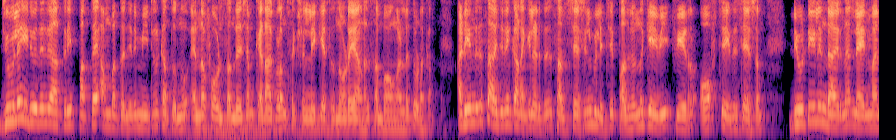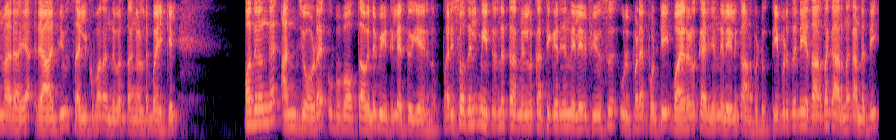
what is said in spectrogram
July ഇരുപതിന് രാത്രി പത്ത് അമ്പത്തഞ്ചിന് മീറ്റർ കത്തുന്നു എന്ന ഫോൺ സന്ദേശം കെടാക്കുളം സെക്ഷനിലേക്ക് എത്തുന്നതോടെയാണ് സംഭവങ്ങളുടെ തുടക്കം. അടിയന്തര സാഹചര്യം കണക്കിലെടുത്ത് സബ്സ്റ്റേഷനിൽ വിളിച്ച് പതിനൊന്ന് കെ വി ഫീഡർ ഓഫ് ചെയ്ത ശേഷം ഡ്യൂട്ടിയിലുണ്ടായിരുന്ന ലൈൻമാൻമാരായ രാജീവ് സൽകുമാർ എന്നിവർ തങ്ങളുടെ ബൈക്കിൽ പതിനൊന്ന് അഞ്ചോടെ ഉപഭോക്താവിന്റെ വീട്ടിൽ എത്തുകയായിരുന്നു പരിശോധനയിൽ മീറ്ററിന്റെ ടെർമിനൽ കത്തിക്കരിഞ്ഞ നിലയിൽ ഫ്യൂസ് ഉൾപ്പെടെ പൊട്ടി വയറുകൾ കരിഞ്ഞ നിലയിലും കാണപ്പെട്ടു. തീപിടുത്തത്തിന്റെ യഥാർത്ഥ കാരണം കണ്ടെത്തി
